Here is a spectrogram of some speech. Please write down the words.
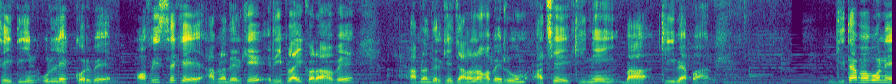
সেই দিন উল্লেখ করবেন। অফিস থেকে আপনাদেরকে রিপ্লাই করা হবে। আপনাদেরকে জানানো হবে রুম আছে কি নেই বা কি ব্যাপার। গীতা ভবনে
